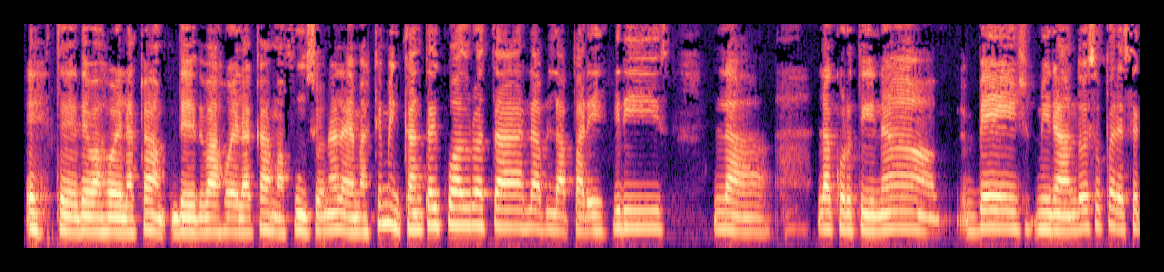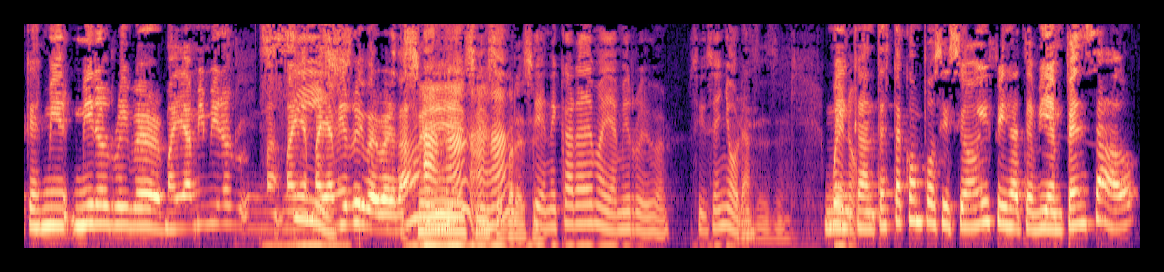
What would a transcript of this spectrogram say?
este debajo de la cama de, debajo de la cama funcional además que me encanta el cuadro atrás la, la pared gris la la cortina beige mirando eso parece que es Mi- Middle River Miami Middle Sí. Miami, Miami River verdad Sí, Ajá, sí, se parece. Tiene cara de Miami River. Sí, señora. Sí, sí, sí. me encanta esta composición y fíjate bien pensado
